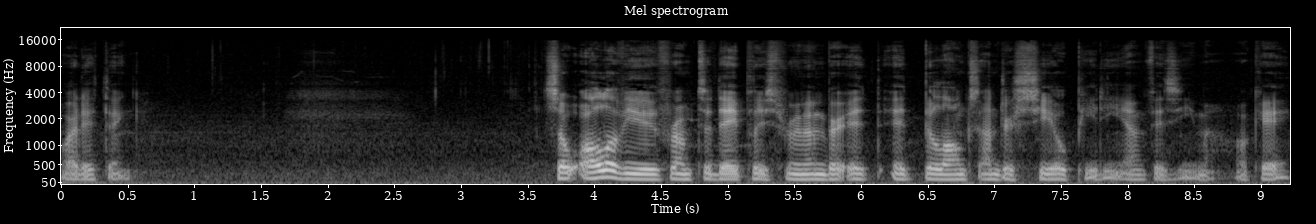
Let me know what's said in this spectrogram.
What do you think? So all of you from today, please remember it, it belongs under COPD emphysema, okay?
